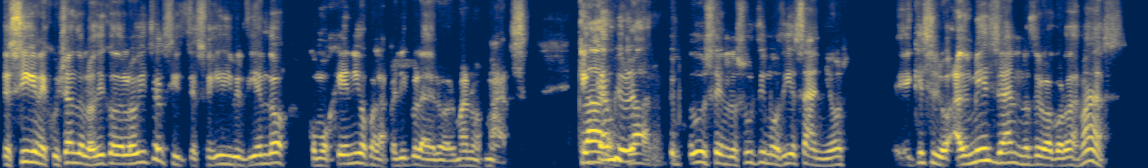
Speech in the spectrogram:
te siguen escuchando los discos de los Beatles y te seguís divirtiendo como genios con las películas de los hermanos Marx. Claro, en cambio, claro. que produce en los últimos 10 años, eh, qué sé yo, al mes ya no te lo acordás más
